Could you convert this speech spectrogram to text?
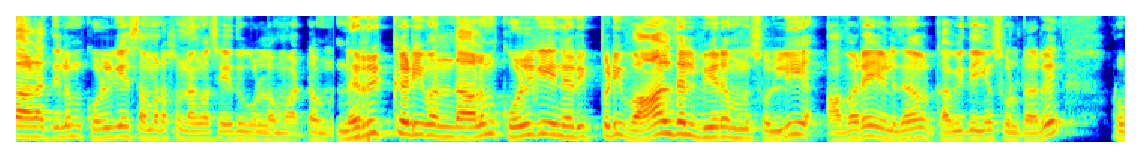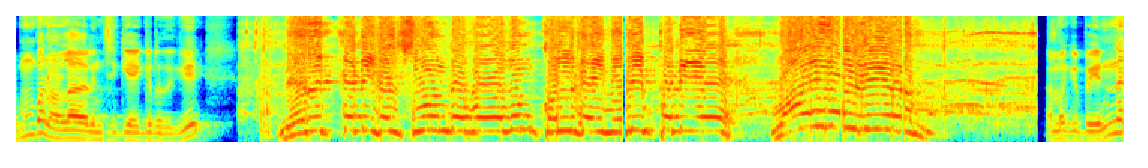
காலத்திலும் கொள்கை சமரசம் நாங்கள் செய்து கொள்ள மாட்டோம். நெருக்கடி வந்தாலும் கொள்கை நெருப்படி வாழ்தல் வீரம்னு" சொல்லி அவரே எழுதின ஒரு கவிதையும் சொல்கிறாரு ரொம்ப நல்லா இருந்துச்சு கேட்குறதுக்கு நெருக்கடிகள் சூழ்ந்த போதும் கொள்கை நெறிப்படியே வாழ்தல் வீரம் நமக்கு இப்போ என்ன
